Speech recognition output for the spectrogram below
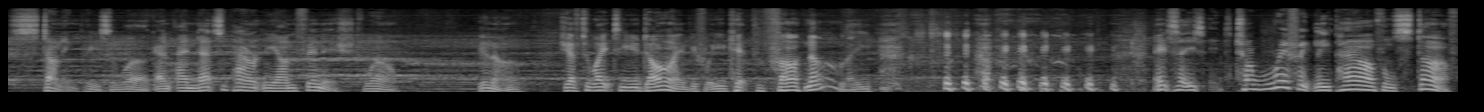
Stunning piece of work. And, and that's apparently unfinished. Well, you know, you have to wait till you die before you get the finale. it's, it's, it's terrifically powerful stuff.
